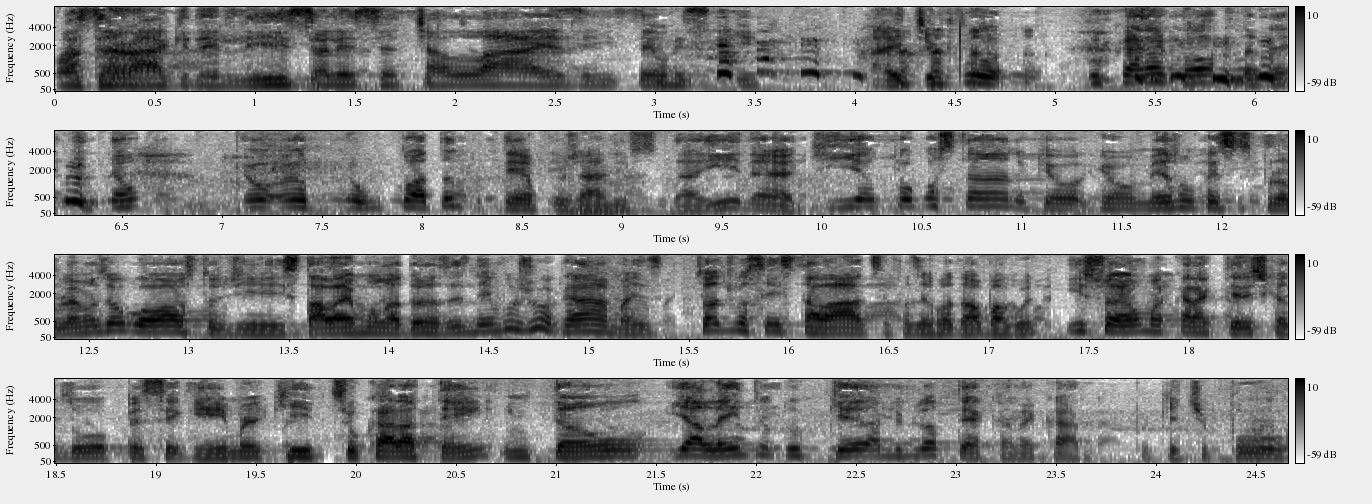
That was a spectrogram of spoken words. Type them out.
Master ah, que delícia, olha esse sem um risquinho. Aí, tipo, o cara gosta, né? Então, eu, eu, eu tô há tanto tempo já nisso daí, né? Que eu tô gostando, que eu, que eu mesmo com esses problemas eu gosto de instalar emulador, às vezes nem vou jogar, mas só de você instalar, de você fazer rodar o bagulho, isso é uma característica do PC Gamer que se o cara tem, então, e além do, do que a biblioteca, né, cara? Porque, tipo,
